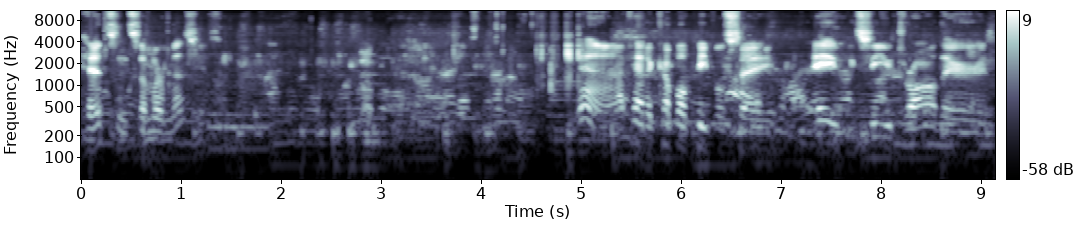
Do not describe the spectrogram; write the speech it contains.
hits and some are misses. Yeah, I've had a couple of people say, "Hey, we see you draw there and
